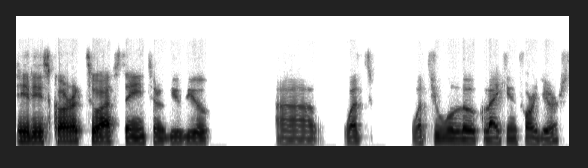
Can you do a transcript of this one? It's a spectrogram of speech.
it is correct to ask the interview uh, what what you will look like in four years.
